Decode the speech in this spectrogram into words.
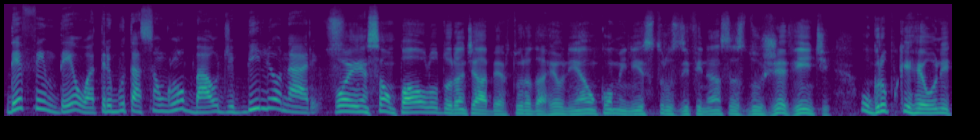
defendeu a tributação global de bilionários. Foi em São Paulo durante a abertura da reunião com ministros de finanças do G20, o grupo que reúne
